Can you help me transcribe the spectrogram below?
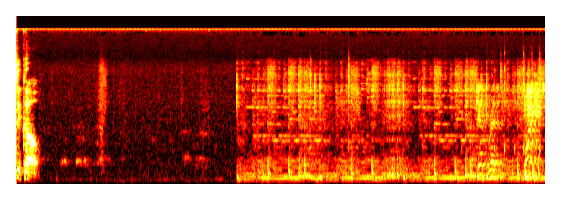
Let's! Get ready. Fight!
